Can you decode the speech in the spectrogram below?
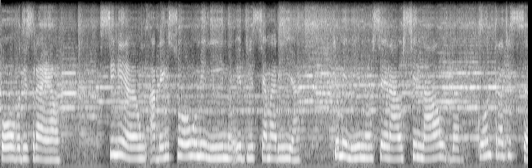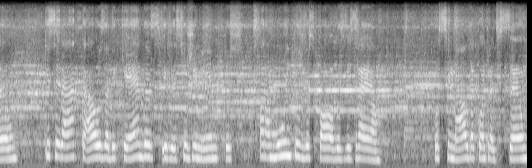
povo de Israel. Simeão abençoou o menino e disse a Maria que o menino será o sinal da contradição, que será a causa de quedas e ressurgimentos para muitos dos povos de Israel. O sinal da contradição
